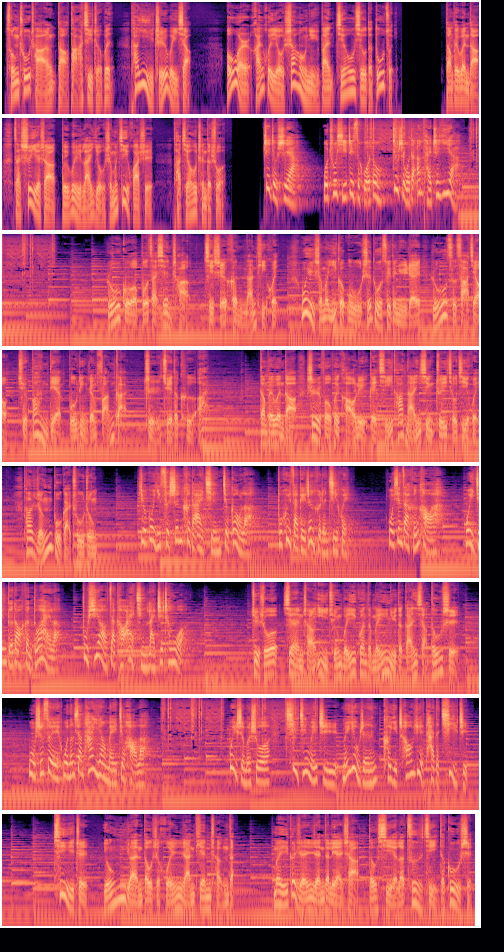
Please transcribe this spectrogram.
从出场到答记者问，她一直微笑，偶尔还会有少女般娇羞的嘟嘴。当被问到在事业上对未来有什么计划时，她娇嗔地说：“这就是呀，我出席这次活动就是我的安排之一啊。”如果不在现场，其实很难体会，为什么一个五十多岁的女人如此撒娇，却半点不令人反感，只觉得可爱。当被问到是否会考虑给其他男性追求机会，她仍不改初衷：有过一次深刻的爱情就够了，不会再给任何人机会。我现在很好啊，我已经得到很多爱了。不需要再靠爱情来支撑我。据说现场一群围观的美女的感想都是：五十岁我能像她一样美就好了。为什么说迄今为止没有人可以超越她的气质？气质永远都是浑然天成的，每个人人的脸上都写了自己的故事，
